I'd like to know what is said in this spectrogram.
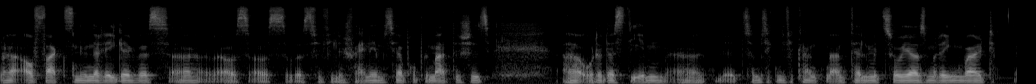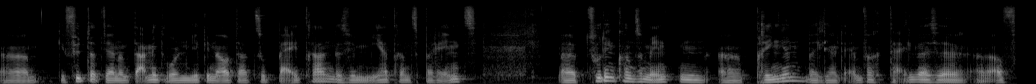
äh, aufwachsen in der Regel, was, äh, aus, aus, was für viele Schweine eben sehr problematisch ist. Äh, oder dass die eben äh, zum signifikanten Anteil mit Soja aus dem Regenwald gefüttert werden. Und damit wollen wir genau dazu beitragen, dass wir mehr Transparenz äh, zu den Konsumenten äh, bringen, weil die halt einfach teilweise äh, auf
